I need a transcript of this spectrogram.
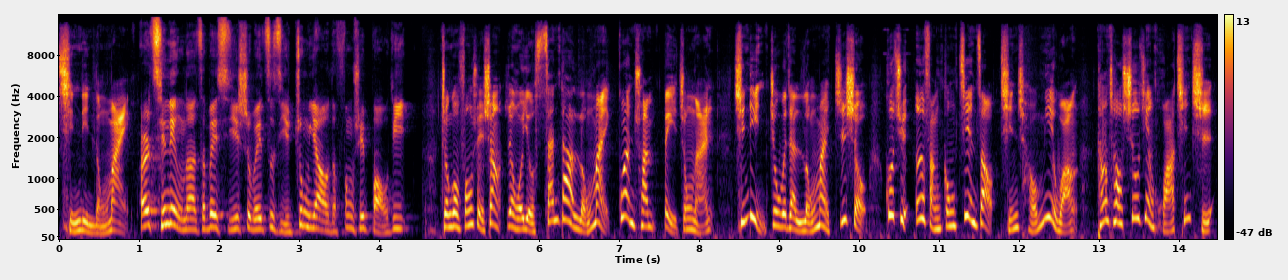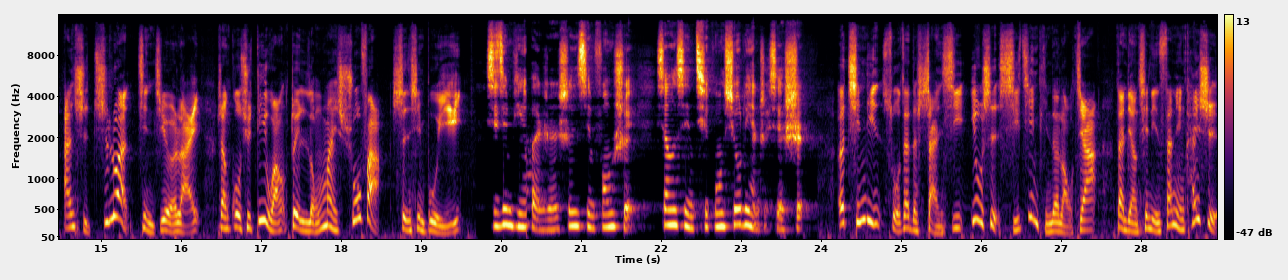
秦岭龙脉，而秦岭呢，则被习视为自己重要的风水宝地。中共风水上认为有三大龙脉贯穿北中南，秦岭就位在龙脉之首。过去阿房宫建造，秦朝灭亡，唐朝修建华清池，安史之乱紧接而来，让过去帝王对龙脉说法深信不疑。习近平本人深信风水，相信气功修炼这些事。而秦岭所在的陕西又是习近平的老家，但两千零三年开始，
